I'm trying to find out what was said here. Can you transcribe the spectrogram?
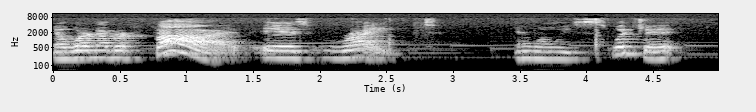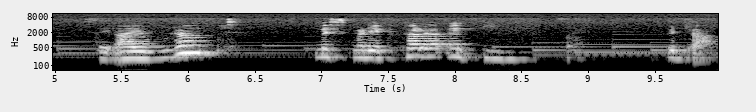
Now word number five is write. And when we switch it, Say, I wrote Miss Maria Clara an email. Good job.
